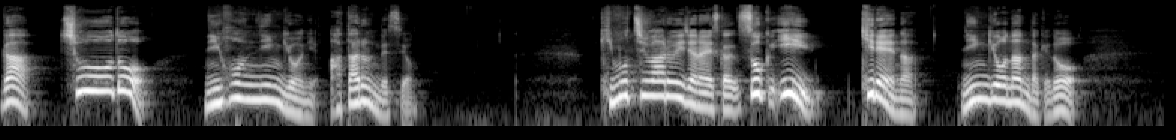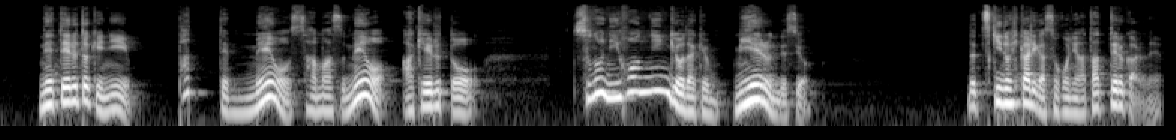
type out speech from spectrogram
がちょうど日本人形に当たるんですよ。気持ち悪いじゃないですか。すごくいい、綺麗な人形なんだけど、寝てる時にパッて目を覚ます、目を開けると、その日本人形だけ見えるんですよ。で月の光がそこに当たってるからね。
